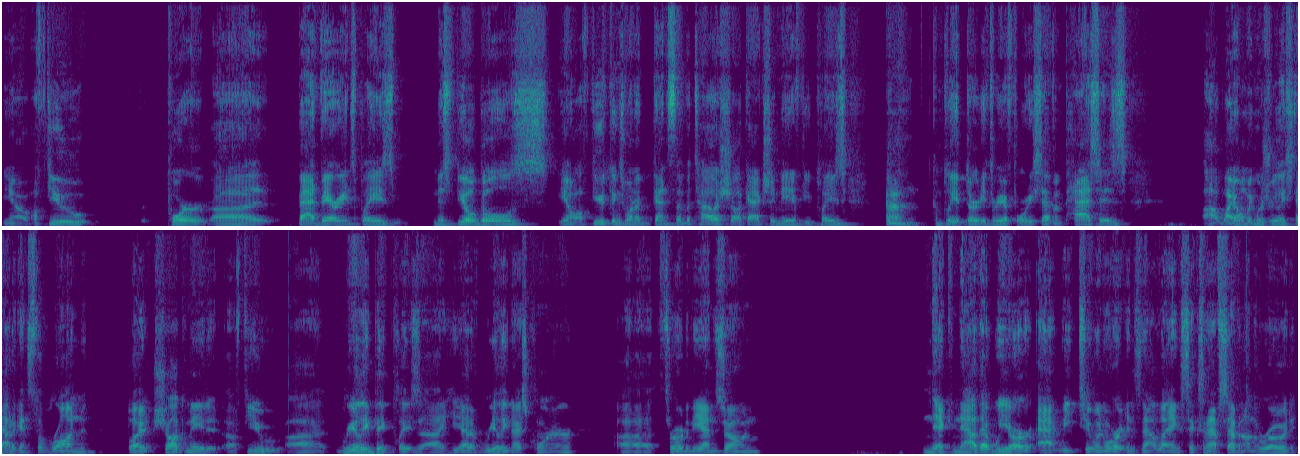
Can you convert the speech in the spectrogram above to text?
you know, a few poor, uh, bad variance plays, missed field goals, you know, a few things went against them. But Tyler Shough actually made a few plays, completed 33 of 47 passes. Uh, Wyoming was really stout against the run, but Shough made a few uh, really big plays. Uh, he had a really nice corner uh, throw to the end zone. Nick, now that we are at week two and Oregon's now laying six and a half, seven on the road,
